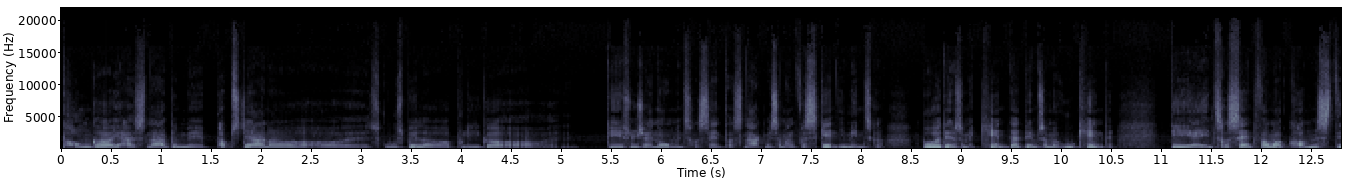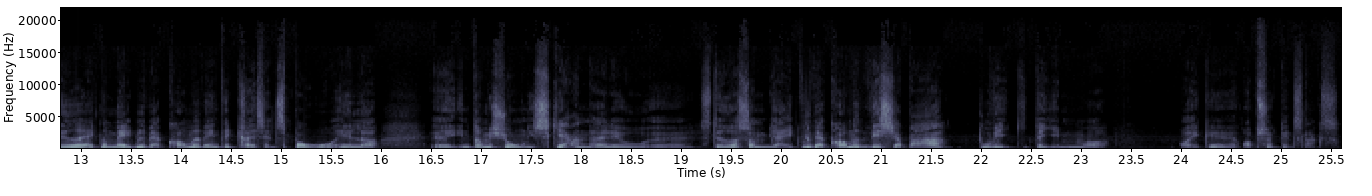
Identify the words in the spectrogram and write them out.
punker, jeg har snakket med popstjerner og øh, skuespillere og politikere, og øh, det synes jeg er enormt interessant at snakke med så mange forskellige mennesker. Både dem, som er kendte og dem, som er ukendte. Det er interessant for mig at komme steder, jeg ikke normalt vil være kommet, hvad enten det er Christiansborg eller øh, Indre Mission i Skjern, er det jo øh, steder, som jeg ikke ville være kommet, hvis jeg bare, du ved, gik derhjemme og, og ikke øh, opsøgte den slags.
